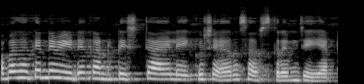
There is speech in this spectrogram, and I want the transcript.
അപ്പോൾ നിങ്ങൾക്ക് എന്റെ വീഡിയോ കണ്ടിട്ട് ഇഷ്ടമായ ലൈക്കും ഷെയർ സബ്സ്ക്രൈബ് ചെയ്യാം കേട്ടോ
